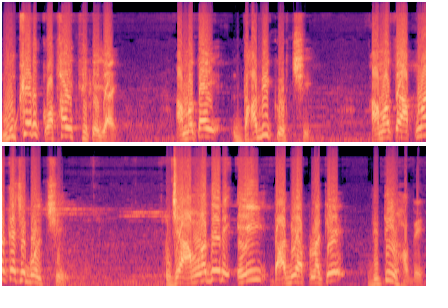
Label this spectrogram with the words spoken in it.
মুখের কথাই থেকে যায়। আমরা তাই দাবি করছি। আমরা তাই আপনার কাছে বলছি যে আমাদের এই দাবি আপনাকে দিতেই হবে।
